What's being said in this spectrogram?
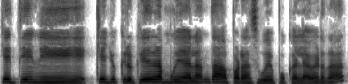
que tiene, que yo creo que era muy adelantada para su época, la verdad,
